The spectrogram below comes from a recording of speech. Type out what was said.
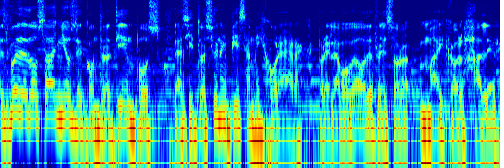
Después de dos años de contratiempos, la situación empieza a mejorar para el abogado defensor Michael Haller.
